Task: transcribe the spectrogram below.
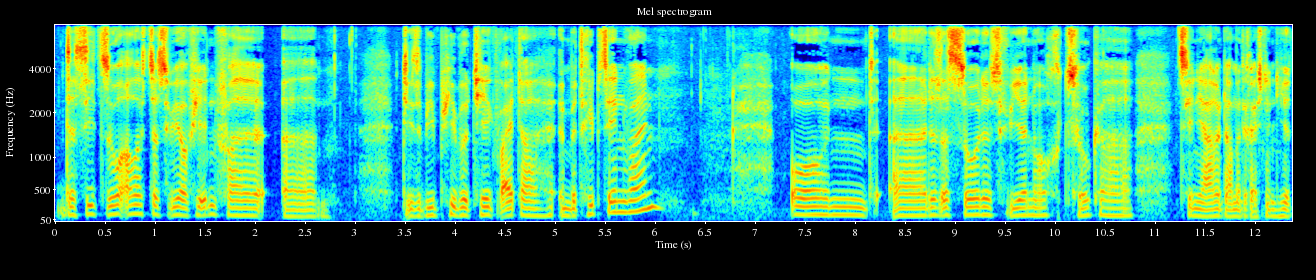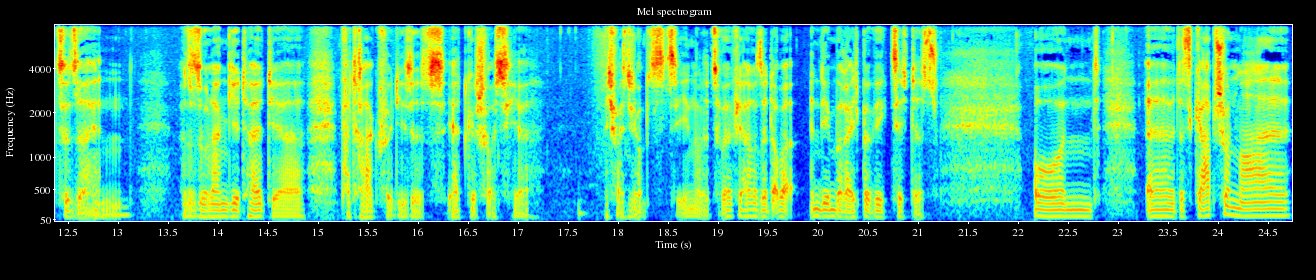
das sieht so aus, dass wir auf jeden Fall äh, diese Bibliothek weiter im Betrieb sehen wollen. Und äh, das ist so, dass wir noch circa zehn Jahre damit rechnen, hier zu sein. Also so lange geht halt der Vertrag für dieses Erdgeschoss hier. Ich weiß nicht, ob es zehn oder zwölf Jahre sind, aber in dem Bereich bewegt sich das. Und äh, das gab schon mal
